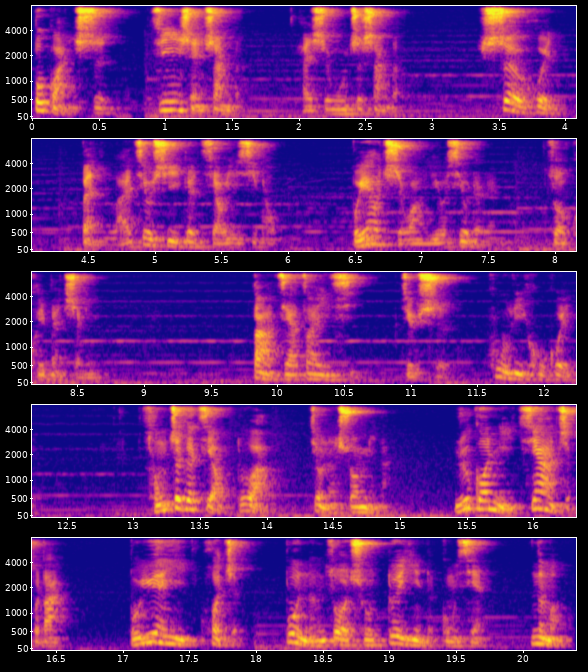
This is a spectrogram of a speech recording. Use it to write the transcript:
不管是精神上的还是物质上的。社会本来就是一个交易系统，不要指望优秀的人做亏本生意。大家在一起就是互利互惠。从这个角度啊，就能说明了，如果你价值不大，不愿意或者不能做出对应的贡献，那么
